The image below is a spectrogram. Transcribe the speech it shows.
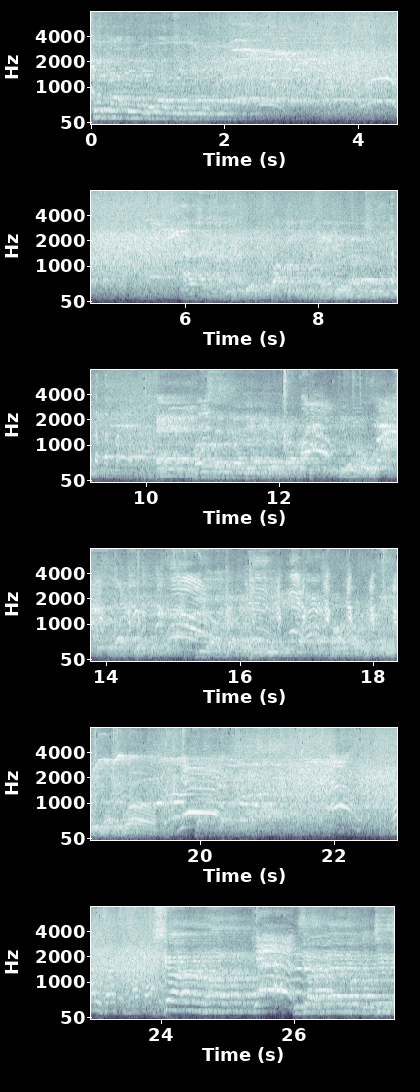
Could not do it without you. Actually, I can do a fucking thing without you. And most everybody up here probably do a whole lot just without you. You are definitely everything we love. Whoa. That was actually not bad. Scott Earnhardt, uh, Yeah! he's had a bad fucking tooth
